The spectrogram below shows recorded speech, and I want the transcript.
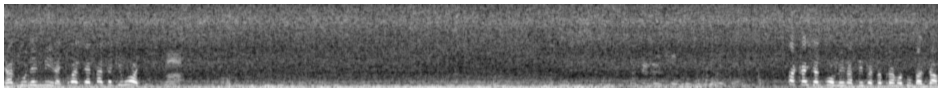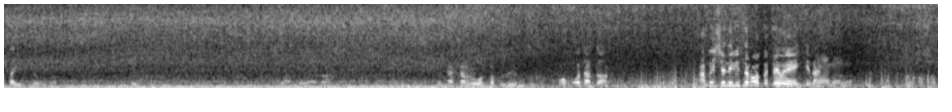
Зараз будемо міряти. Була 19,8. Да. Так хай зараз повний насипе, що прямо тут взяв та і все. Така хороша, блін. Погода, да. Аби ще не вітерок, а це легенький, Да, да? да, да. Ну то що в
